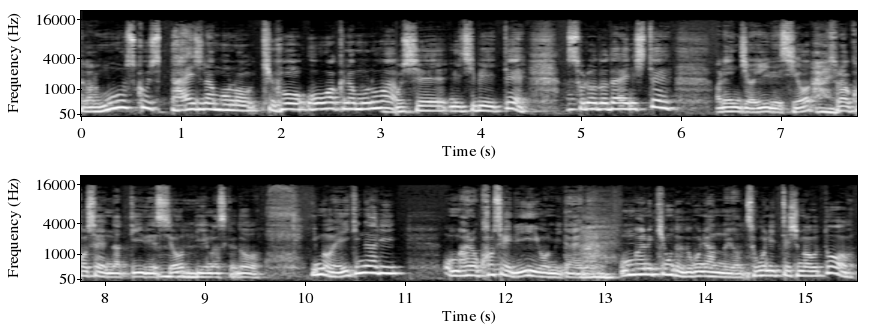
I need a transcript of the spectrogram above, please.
だからもう少し大事なもの基本大枠なものは教え導いてそれを土台にしてアレンジはいいですよ、それは個性になっていいですよって言いますけど、今はいきなりお前の個性でいいよみたいな、お前の基本ってどこにあるのよ、そこに行ってしまうと、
